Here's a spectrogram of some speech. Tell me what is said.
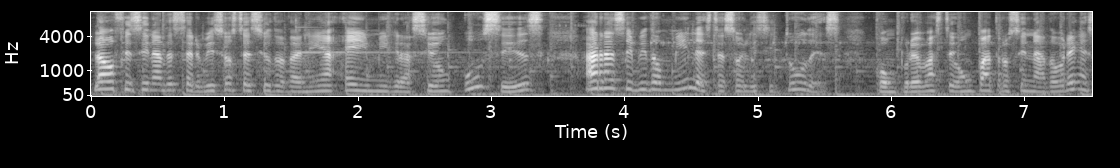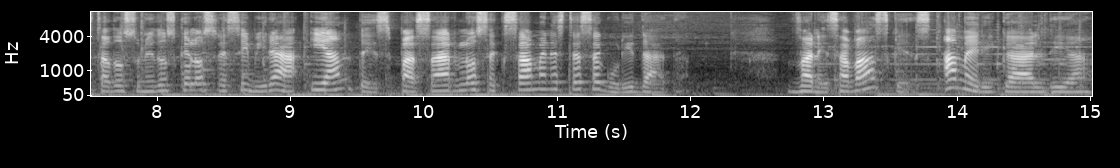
la Oficina de Servicios de Ciudadanía e Inmigración UCIS ha recibido miles de solicitudes con pruebas de un patrocinador en Estados Unidos que los recibirá y antes pasar los exámenes de seguridad. Vanessa Vázquez, América al Día.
